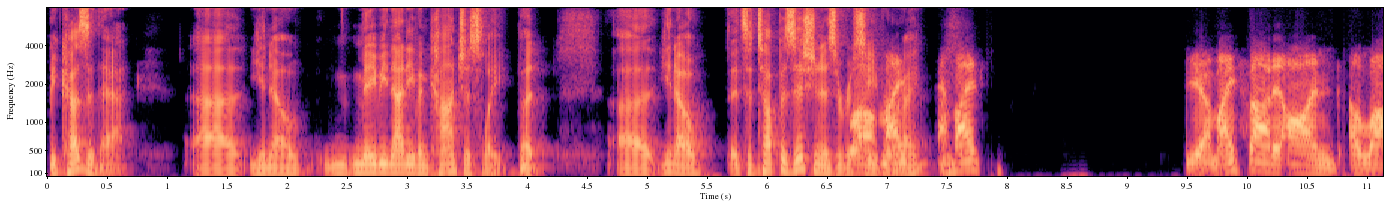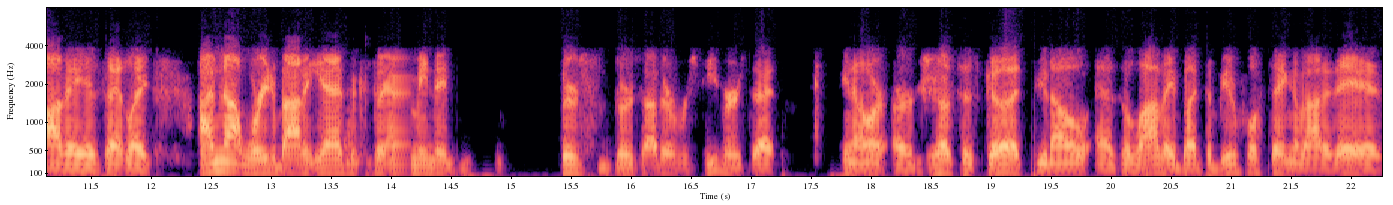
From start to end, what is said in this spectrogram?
because of that? Uh, you know, maybe not even consciously, but uh, you know, it's a tough position as a Well, receiver, my- right? My yeah, my thought on Olave is that like I'm not worried about it yet because I mean they, there's there's other receivers that you know are, are just as good you know as Olave. But the beautiful thing about it is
